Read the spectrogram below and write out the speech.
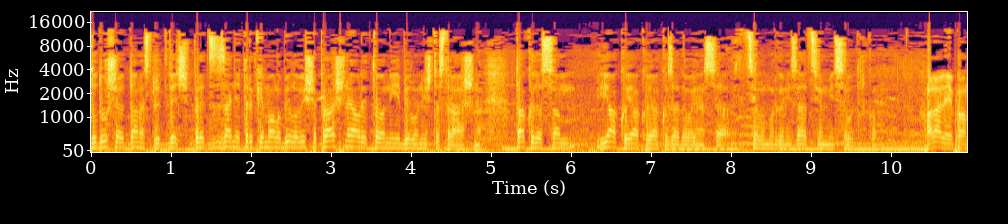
Doduše danas pred, već pred zadnje trke malo bilo više prašne, ali to nije bilo ništa strašno. Tako da sam jako, jako, jako zadovoljan sa cijelom organizacijom i sa utrkom. Hvala lijepo.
